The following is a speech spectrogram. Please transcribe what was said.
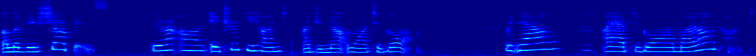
Olivia Sharp is. They're on a turkey hunt I do not want to go on. But now I have to go on my own hunt.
